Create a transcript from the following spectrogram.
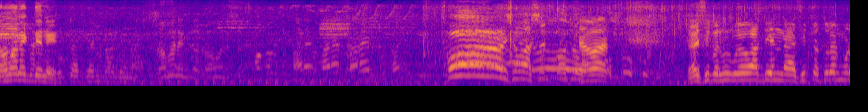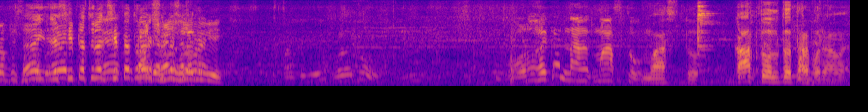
রমানেক দেনে এই সিপার মুরগি বাদ দেন না সিপটা তুলেন শিপটা তুলে ভেঙে ফেলে দিবি মাছ তো। কাতল তো তারপরে আবার।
